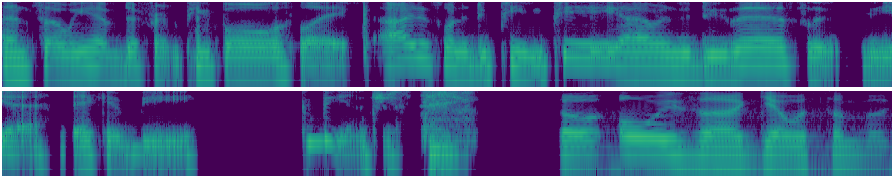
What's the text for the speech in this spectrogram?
and so we have different people with like, I just want to do PvP. I want to do this. Yeah, it could be could be interesting. So always uh, get with some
